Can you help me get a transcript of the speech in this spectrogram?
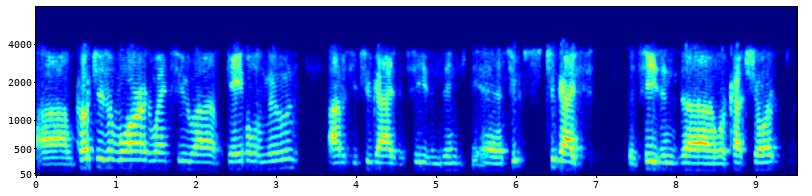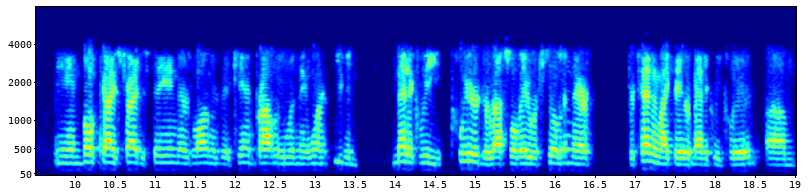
Um, Coaches Award went to uh, Gable and Moon. Obviously, two guys that seasons in uh, two two guys that seasons uh, were cut short, and both guys tried to stay in there as long as they can. Probably when they weren't even medically cleared to wrestle, they were still in there pretending like they were medically cleared. Um,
